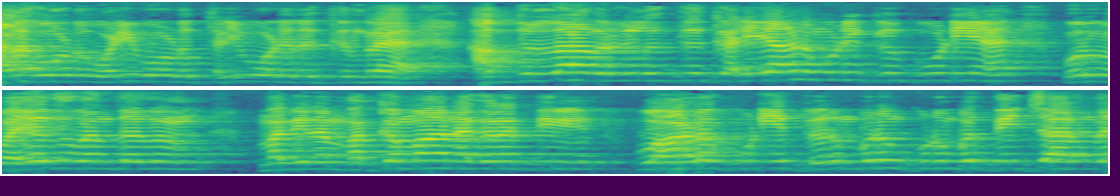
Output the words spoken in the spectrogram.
அழகோடு ஒளிவோடு தெளிவோடு இருக்கின்ற அப்துல்லா அவர்களுக்கு கல்யாணம் முடிக்கக்கூடிய ஒரு வயது வந்ததும் மதின மக்கமா நகரத்தில் வாழக்கூடிய பெரும்பெரும் குடும்பத்தை சார்ந்த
